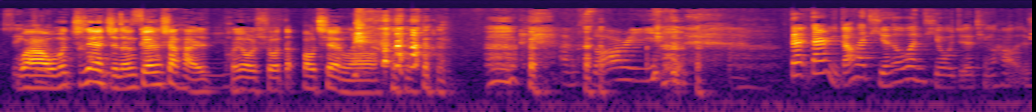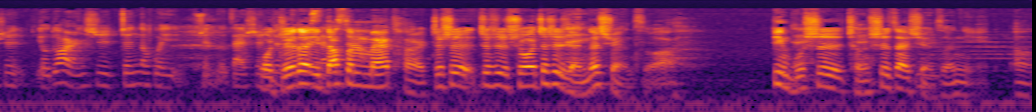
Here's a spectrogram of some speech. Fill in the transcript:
所以哇，我们现在只能跟上海嗯朋友说抱歉了。I'm sorry 但但是你刚才提的那个问题，我觉得挺好的，就是有多少人是真的会选择在深圳？我觉得 it doesn't matter，就是就是说这是人的选择，并不是城市在选择你，嗯，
